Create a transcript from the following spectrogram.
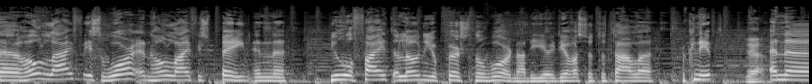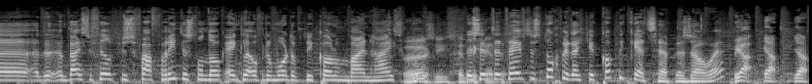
En whole life is war and whole life is pain. En you will fight alone in your personal war. Nou, die, die was er totaal eh, verknipt. Ja. En eh, de- bij zijn filmpjes favorieten stonden ook enkele over de moord op die Columbine High School. Precies, dus het, heeft dus toch weer dat je copycats hebt en zo, hè? Ja, ja, ja.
